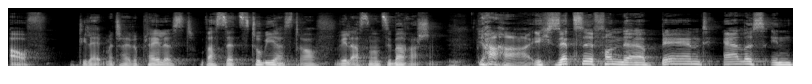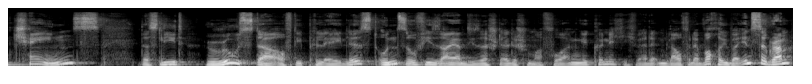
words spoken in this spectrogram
auf die Late Machado Playlist. Was setzt Tobias drauf? Wir lassen uns überraschen. Ja, ich setze von der Band Alice in Chains das Lied Rooster auf die Playlist und so viel sei an dieser Stelle schon mal vorangekündigt. Ich werde im Laufe der Woche über Instagram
